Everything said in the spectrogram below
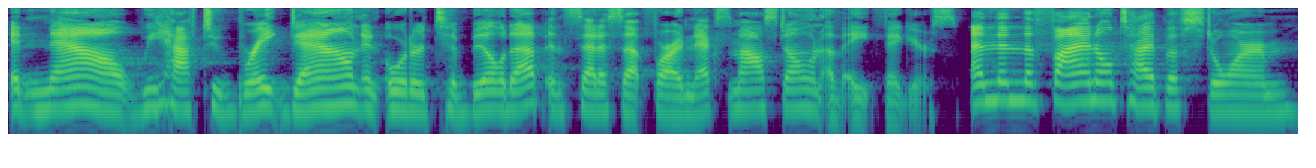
and now we have to break down in order to build up and set us up for our next milestone of eight figures. And then the final type of storm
